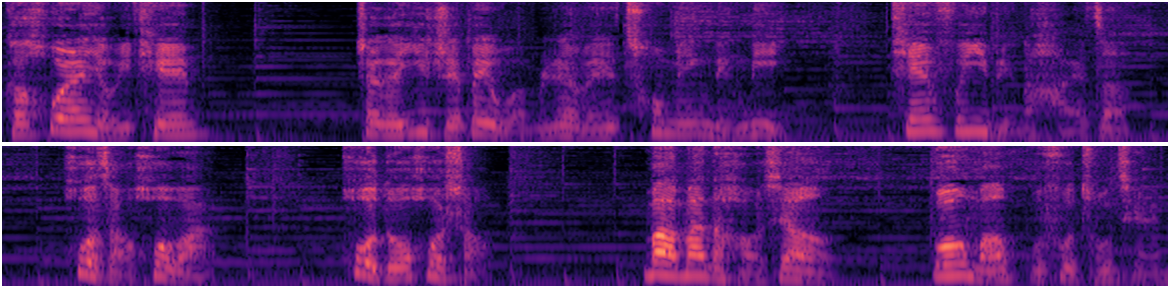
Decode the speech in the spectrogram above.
可忽然有一天，这个一直被我们认为聪明伶俐、天赋异禀的孩子，或早或晚，或多或少。慢慢的，好像光芒不复从前，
